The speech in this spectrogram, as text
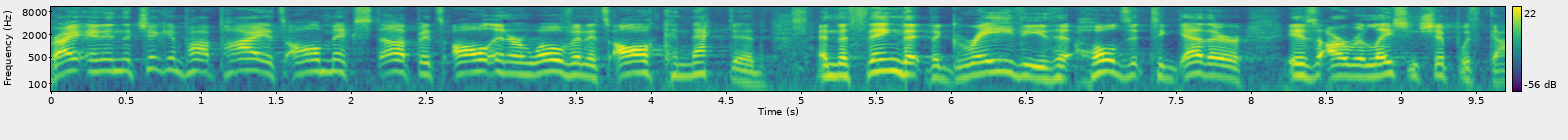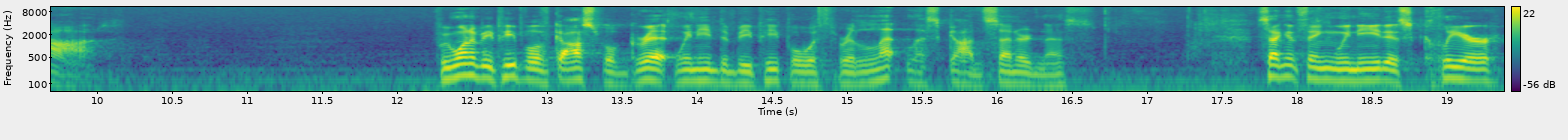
Right? And in the chicken pot pie, it's all mixed up, it's all interwoven, it's all connected. And the thing that the gravy that holds it together is our relationship with God. If we want to be people of gospel grit, we need to be people with relentless God centeredness. Second thing we need is clear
